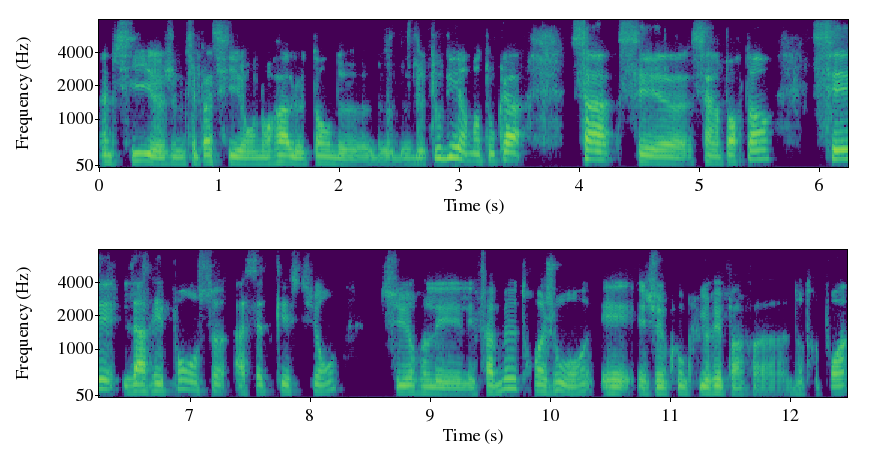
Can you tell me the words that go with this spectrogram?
même si euh, je ne sais pas si on aura le temps de, de tout dire, mais en tout cas, ça, c'est euh, important, c'est la réponse à cette question sur les, fameux trois jours, et, je conclurai par euh, d'autres points,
